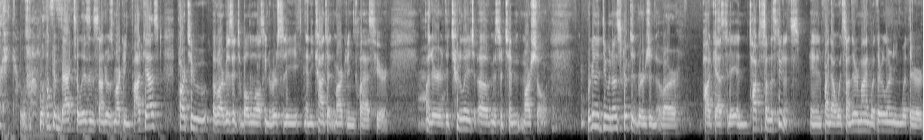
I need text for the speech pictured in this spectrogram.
Okay, go. Welcome back to Liz and Sandro's Marketing Podcast, part two of our visit to Baldwin Wallace University and the content marketing class here under the tutelage of Mr. Tim Marshall. We're going to do an unscripted version of our podcast today and talk to some of the students and find out what's on their mind, what they're learning, what they're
